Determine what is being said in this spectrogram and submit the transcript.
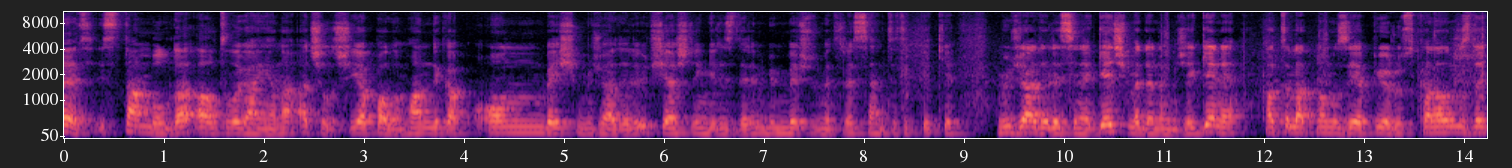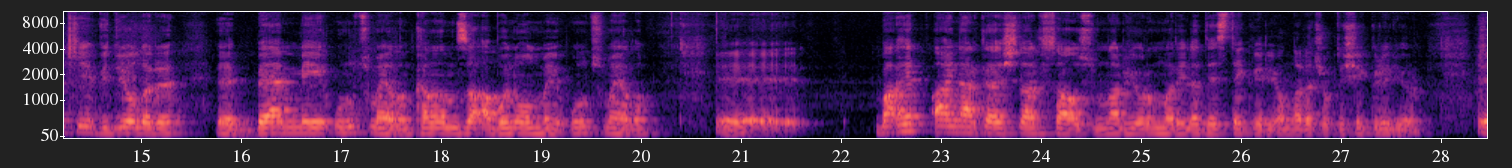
Evet İstanbul'da altılı ganyana açılışı yapalım. Handikap 15 mücadele 3 yaşlı İngilizlerin 1500 metre sentetikteki mücadelesine geçmeden önce gene hatırlatmamızı yapıyoruz. Kanalımızdaki videoları e, beğenmeyi unutmayalım. Kanalımıza abone olmayı unutmayalım. E, hep aynı arkadaşlar sağ olsunlar yorumlarıyla destek veriyor. Onlara çok teşekkür ediyorum. E,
